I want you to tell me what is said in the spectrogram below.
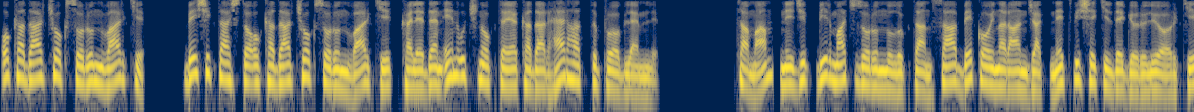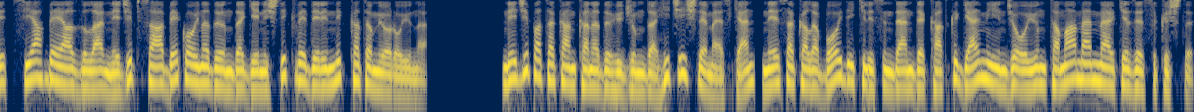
O kadar çok sorun var ki. Beşiktaş'ta o kadar çok sorun var ki, kaleden en uç noktaya kadar her hattı problemli. Tamam, Necip bir maç zorunluluktan sağ bek oynar ancak net bir şekilde görülüyor ki, siyah beyazlılar Necip sağ bek oynadığında genişlik ve derinlik katamıyor oyuna. Necip Atakan kanadı hücumda hiç işlemezken, Nesakala Boyd ikilisinden de katkı gelmeyince oyun tamamen merkeze sıkıştı.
